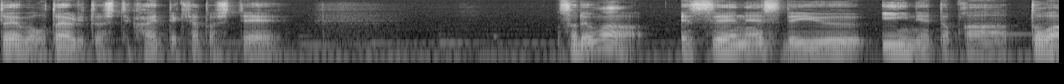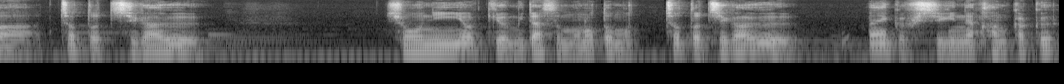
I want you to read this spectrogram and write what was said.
例えばお便りとして返ってきたとしてそれは SNS でいう「いいね」とかとはちょっと違う承認欲求を満たすものともちょっと違う何か不思議な感覚。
